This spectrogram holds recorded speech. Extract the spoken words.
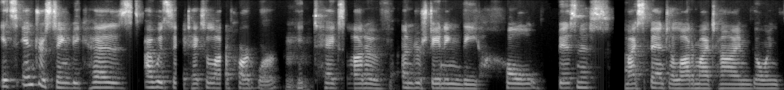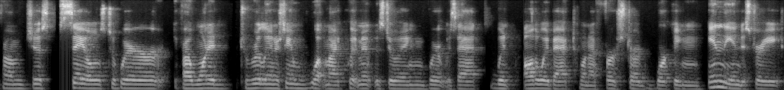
It's interesting because I would say it takes a lot of hard work. Mm-hmm. It takes a lot of understanding the whole business. I spent a lot of my time going from just sales to where, if I wanted to really understand what my equipment was doing, where it was at, went all the way back to when I first started working in the industry.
